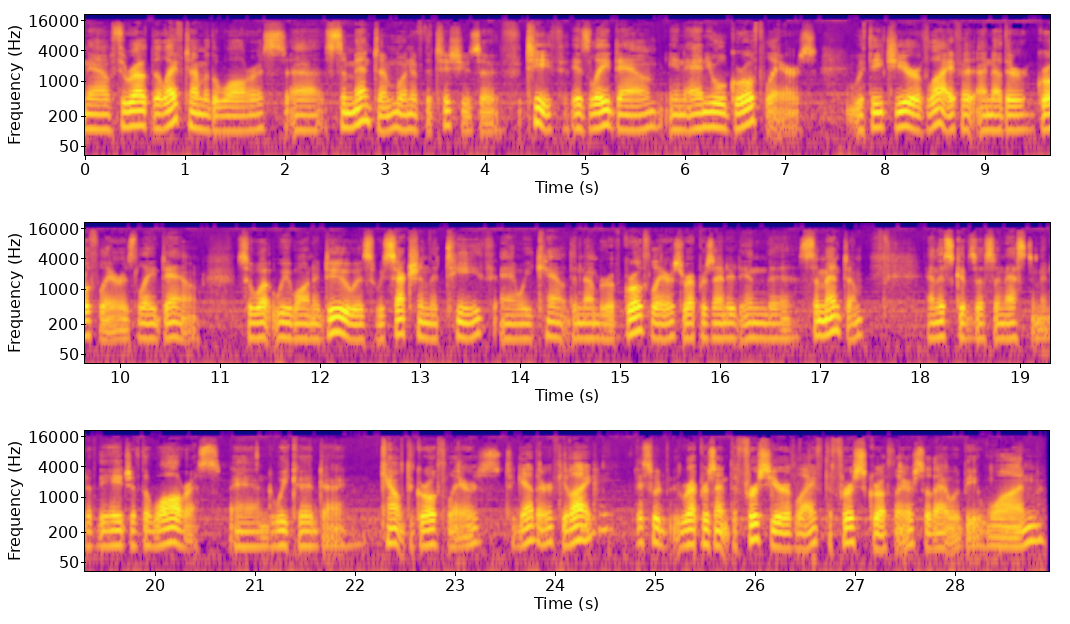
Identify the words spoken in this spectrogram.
Now, throughout the lifetime of the walrus, uh, cementum, one of the tissues of teeth, is laid down in annual growth layers. With each year of life, another growth layer is laid down. So, what we want to do is we section the teeth and we count the number of growth layers represented in the cementum, and this gives us an estimate of the age of the walrus. And we could uh, count the growth layers together if you like. This would represent the first year of life, the first growth layer, so that would be one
